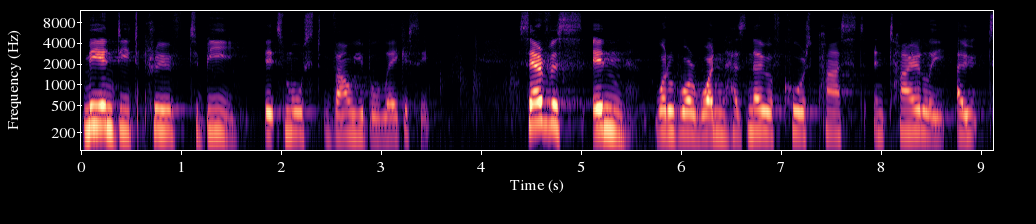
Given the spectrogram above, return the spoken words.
may indeed prove to be its most valuable legacy. Service in World War I has now, of course, passed entirely out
